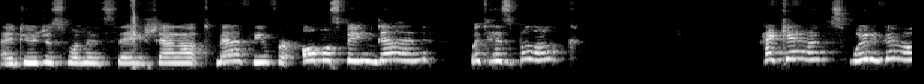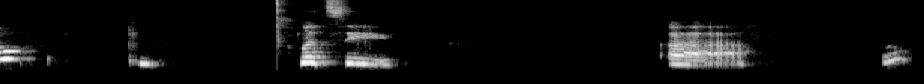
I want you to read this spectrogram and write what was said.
I do just want to say shout out to Matthew for almost being done with his book. I guess. Way to go. Let's see. Uh, oh,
